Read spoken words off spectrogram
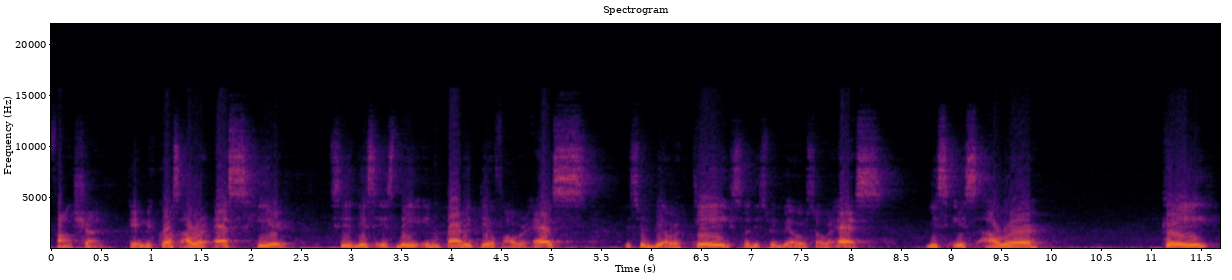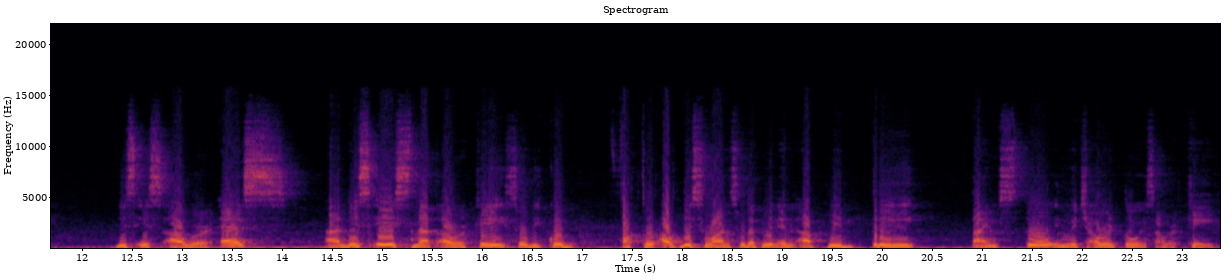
function. Okay, because our s here See, this is the entirety of our S. This will be our K. So this will be also our S. This is our K. This is our S. And this is not our K. So we could factor out this one so that we'll end up with 3 times 2 in which our 2 is our K.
